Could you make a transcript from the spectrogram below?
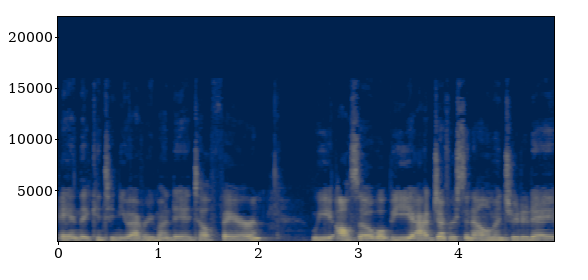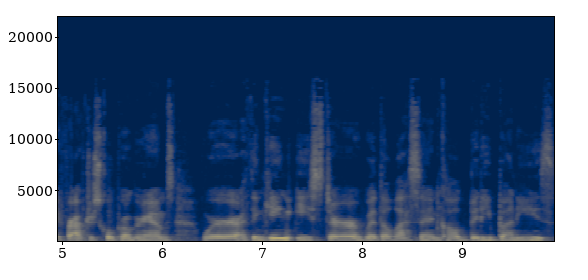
and they continue every Monday until fair. We also will be at Jefferson Elementary today for after school programs. We're thinking Easter with a lesson called Bitty Bunnies.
